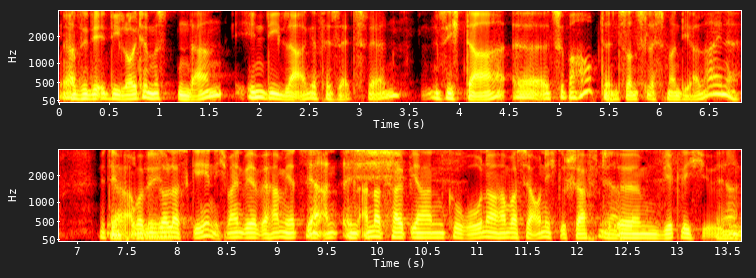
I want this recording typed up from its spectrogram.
Ja. Also die, die Leute müssten dann in die Lage versetzt werden, sich da äh, zu behaupten, sonst lässt man die alleine mit dem ja, Problem. aber wie soll das gehen? Ich meine, wir, wir haben jetzt ja, in, in anderthalb Jahren Corona haben wir es ja auch nicht geschafft, ja. ähm, wirklich äh, ja.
